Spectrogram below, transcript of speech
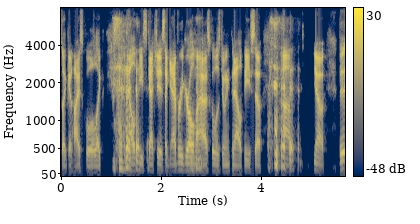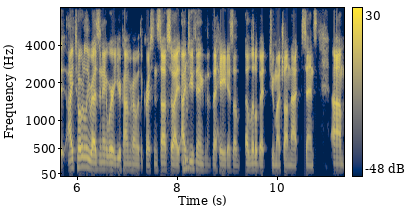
like at high school like Penelope sketches like every girl in my Mhm. high school was doing Penelope so um, you know, the, I totally resonate where you're coming from with the Kristen stuff. So I, I Mhm. do think that the hate is a, a little bit too much on that sense. Um,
